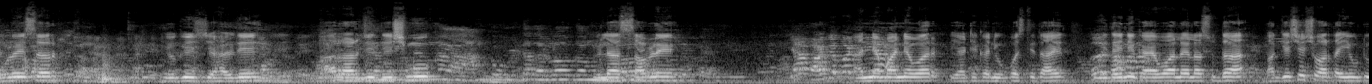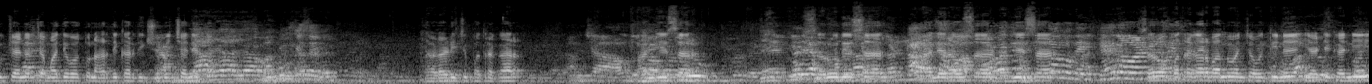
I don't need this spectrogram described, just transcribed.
Mule sir Yogeshji Halde R R ji Deshmukh Vilas Sable अन्य मान्यवर या ठिकाणी उपस्थित आहेत. मी दैनिक अहवालाला सुद्धा भाग्यशेष वार्ता यूट्यूब चॅनलच्या माध्यमातून हार्दिक हार्दिक शुभेच्छा देतो. धडाडीचे पत्रकार Bhange sir Sarode sir Alerao sir Dhage sir सर्व पत्रकार बांधवांच्या वतीने या ठिकाणी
